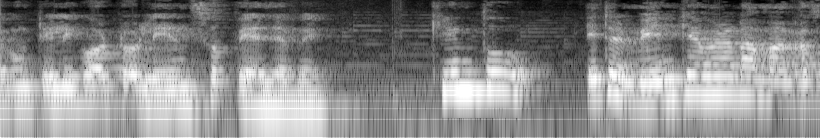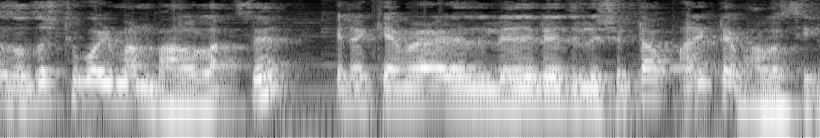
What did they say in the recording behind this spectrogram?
এবং টেলিফটো লেন্সও পেয়ে যাবেন। কিন্তু এটার মেইন ক্যামেরাটা আমার কাছে যথেষ্ট পরিমাণ ভালো লাগছে। এটা ক্যামেরা রেজলিউশনটা অনেকটাই ভালো ছিল।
